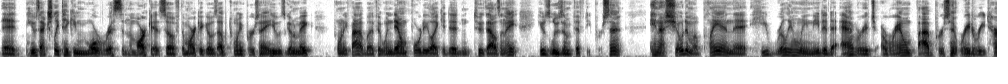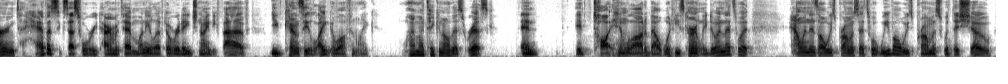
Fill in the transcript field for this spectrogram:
that he was actually taking more risks in the market. So if the market goes up 20%, he was going to make 25. But if it went down 40 like it did in 2008, he was losing 50%. And I showed him a plan that he really only needed to average around 5% rate of return to have a successful retirement, to have money left over at age 95. You kind of see the light go off and like, why am I taking all this risk? And it taught him a lot about what he's currently doing. That's what Alan has always promised. That's what we've always promised with this show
